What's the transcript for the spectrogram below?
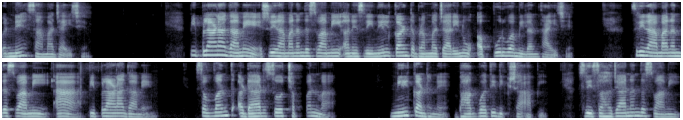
બંને સામા જાય છે. પીપલાણા ગામે શ્રી રામાનંદ સ્વામી અને શ્રી નીલકંઠ બ્રહ્મચારીનું અપૂર્વ મિલન થાય છે. શ્રી રામાનંદ સ્વામી આ પીપલાણા ગામે સંવંત અઢારસો છપ્પનમાં નીલકંઠને ભાગવતી દીક્ષા આપી. શ્રી સહજાનંદ સ્વામી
